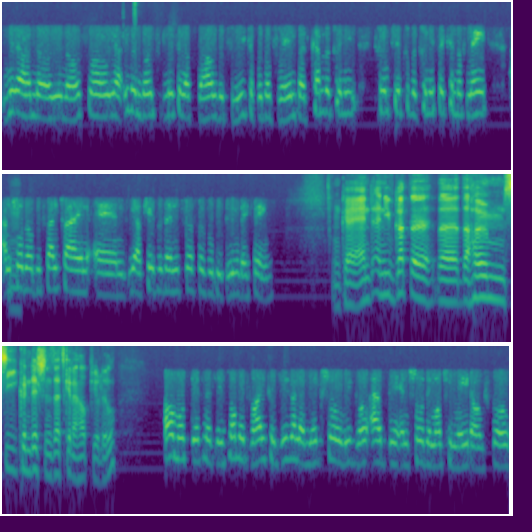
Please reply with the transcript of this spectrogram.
Yeah, no, you know. So yeah, even though it's letting us down this week, a bit of rain, but come the 20, 20th to the twenty second of May, I'm mm. sure there'll be sunshine, and yeah, kids KZN surfers will be doing their thing. Okay, and and you've got the the the home sea conditions. That's going to help you a little. Almost definitely, home advantage. We're going to make sure we go out there and show them what we're made of. So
